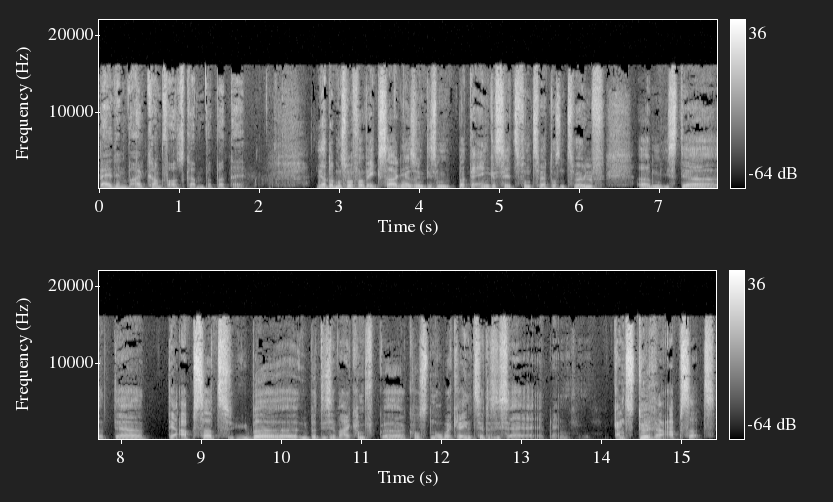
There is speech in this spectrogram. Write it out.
bei den Wahlkampfausgaben der Partei? Ja, da muss man vorweg sagen, also in diesem Parteiengesetz von 2012 ähm, ist der, der, der Absatz über, über diese Wahlkampfkostenobergrenze, das ist ein, ein ganz dürrer Absatz.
